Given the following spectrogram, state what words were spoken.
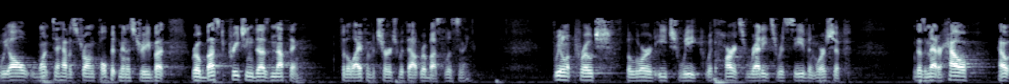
We all want to have a strong pulpit ministry, but robust preaching does nothing for the life of a church without robust listening. If we don't approach the Lord each week with hearts ready to receive and worship, it doesn't matter how, how,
